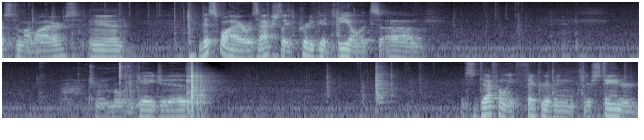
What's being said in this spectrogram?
Rest of my wires and this wire was actually a pretty good deal. It's um, trying to remember what gauge it is. It's definitely thicker than your standard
